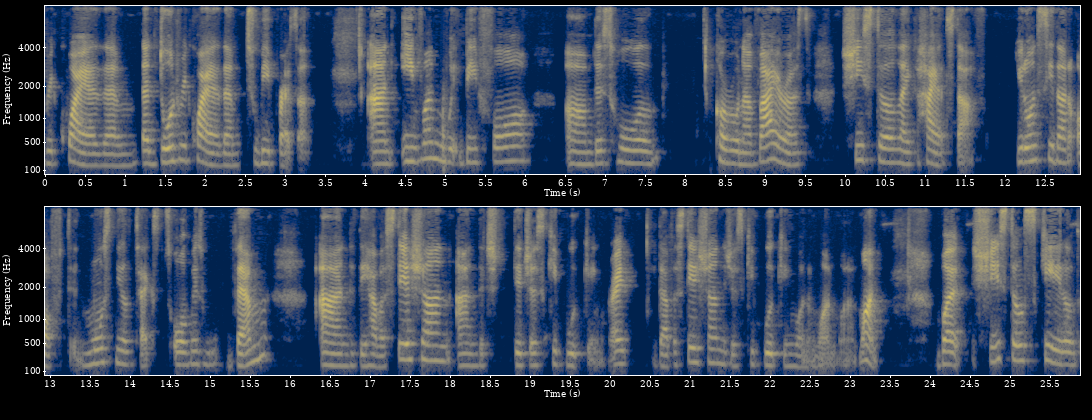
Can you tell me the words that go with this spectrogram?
require them, that don't require them to be present. And even with, before um, this whole coronavirus, she still like hired staff. You don't see that often. Most nail texts always them, and they have a station and they just keep working, right? They have a station, they just keep working one on one, one on one. But she still scaled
